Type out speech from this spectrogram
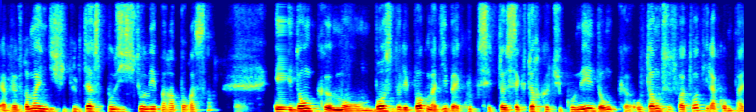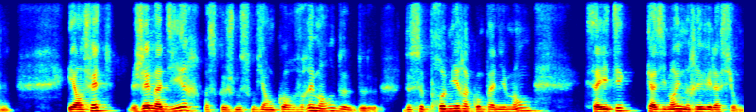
avait vraiment une difficulté à se positionner par rapport à ça. Et donc, euh, mon boss de l'époque m'a dit, bah, écoute, c'est un secteur que tu connais, donc euh, autant que ce soit toi qui l'accompagne. Et en fait, j'aime à dire, parce que je me souviens encore vraiment de, de, de ce premier accompagnement, ça a été quasiment une révélation.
